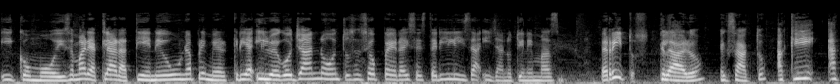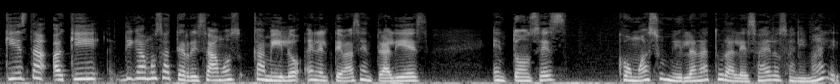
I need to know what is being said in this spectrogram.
y como dice María Clara, tiene una primer cría y luego ya no, entonces se opera y se esteriliza y ya no tiene más perritos. Claro, exacto. Aquí, aquí está, aquí, digamos, aterrizamos, Camilo, en el tema central y es, entonces, ¿cómo asumir la naturaleza de los animales?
